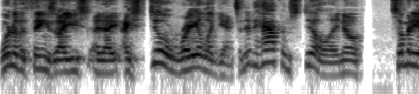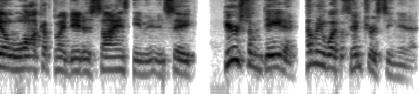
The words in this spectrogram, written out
One of the things that I used, I, I still rail against, and it happens still. I know somebody will walk up to my data science team and say, here's some data, tell me what's interesting in it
